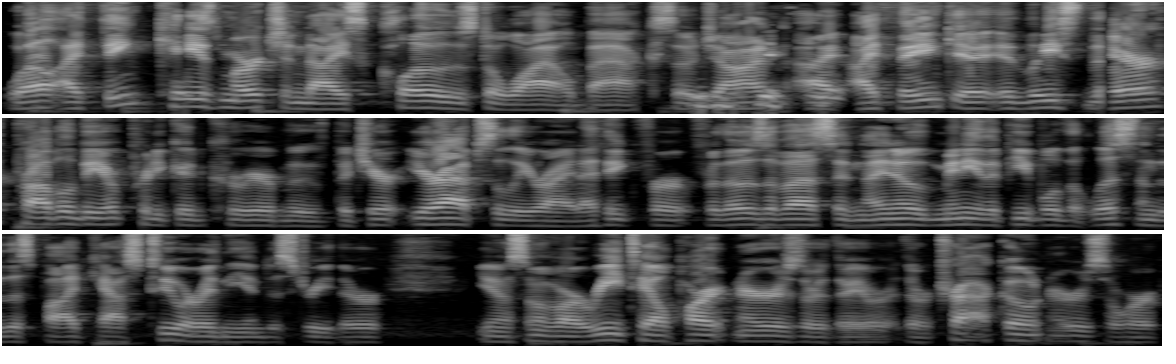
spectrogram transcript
Well, I think K's merchandise closed a while back. So, John, I, I think at least there probably a pretty good career move. But you're you're absolutely right. I think for for those of us, and I know many of the people that listen to this podcast too are in the industry. They're, you know, some of our retail partners, or they're they're track owners, or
